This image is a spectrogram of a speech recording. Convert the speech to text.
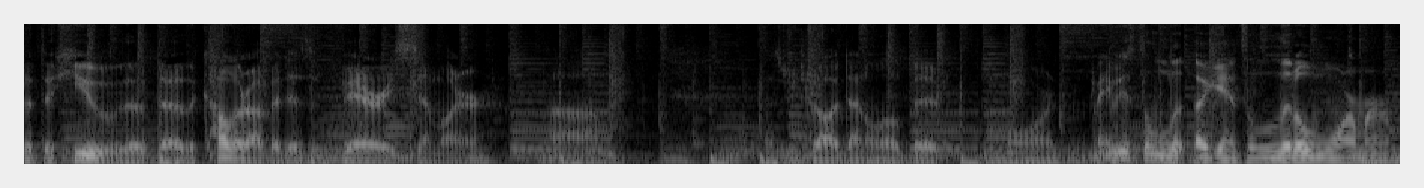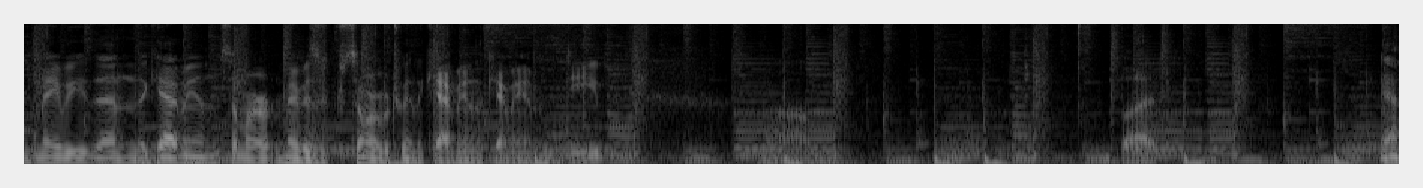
but the hue, the the, the color of it is very similar. Um, as we draw it down a little bit more, maybe it's the again it's a little warmer maybe than the cadmium. Somewhere maybe it's somewhere between the cadmium and the cadmium deep. Um, but yeah,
